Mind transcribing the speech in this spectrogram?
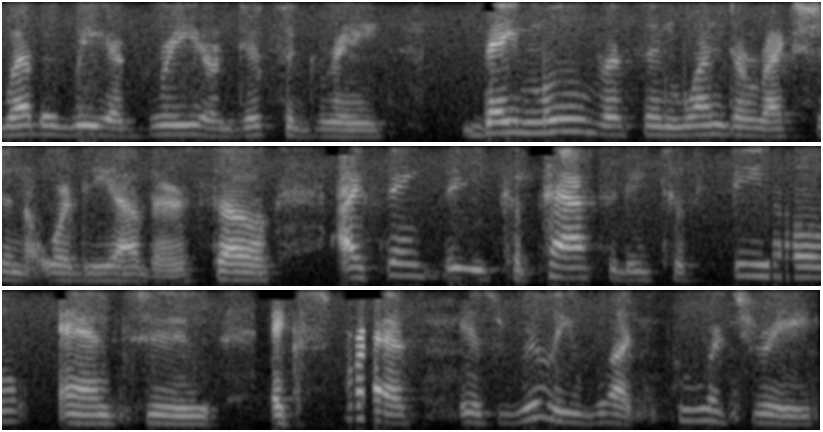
whether we agree or disagree, they move us in one direction or the other. So I think the capacity to feel and to express is really what poetry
